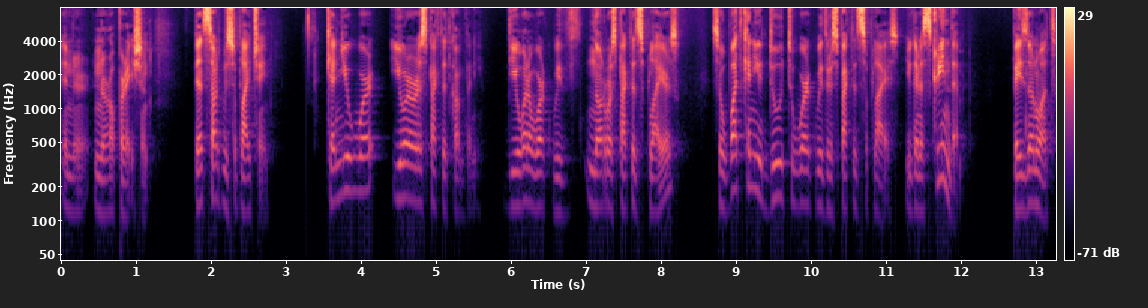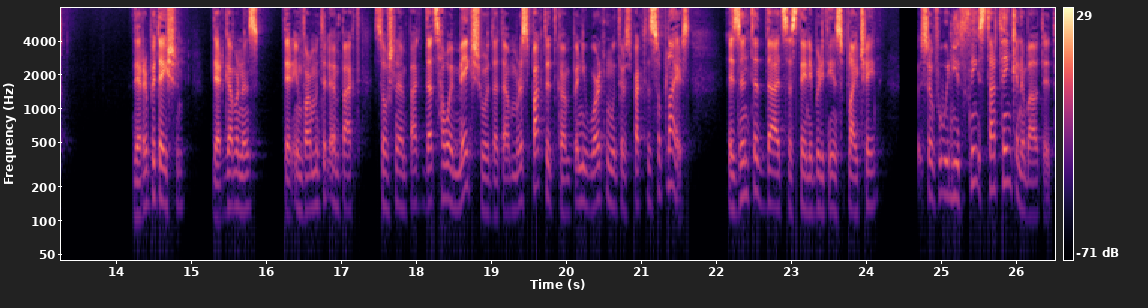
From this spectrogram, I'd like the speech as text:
in, our, in our operation. Let's start with supply chain. Can you work? You're a respected company. Do you want to work with non-respected suppliers? So what can you do to work with respected suppliers? You're going to screen them based on what? Their reputation, their governance, their environmental impact, social impact. That's how I make sure that I'm a respected company working with respected suppliers. Isn't it that sustainability in supply chain? So when you think, start thinking about it,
